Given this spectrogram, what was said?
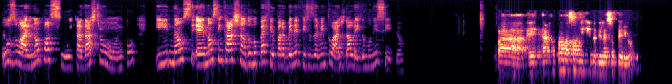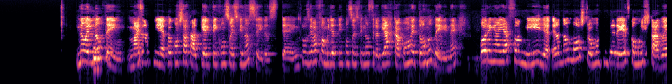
O usuário não possui cadastro único e não se, é, não se encaixando no perfil para benefícios eventuais da lei do município. A, é, a comprovação de renda dele é superior? Não, ele não tem, mas assim, é, foi constatado que ele tem condições financeiras. É, inclusive, a família tem condições financeiras de arcar com o retorno dele, né? Porém, aí a família, ela não mostrou muito interesse, como o Estado é,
